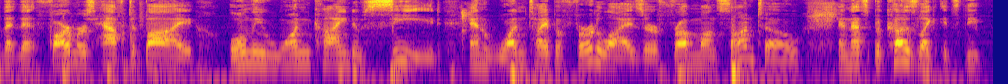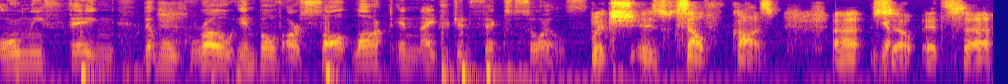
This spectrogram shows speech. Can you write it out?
that that farmers have to buy only one kind of seed and one type of fertilizer from Monsanto, and that's because like it's the only thing that will grow in both our salt locked and nitrogen fixed soils. which is self-caused. Uh, Yep. So it's uh,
